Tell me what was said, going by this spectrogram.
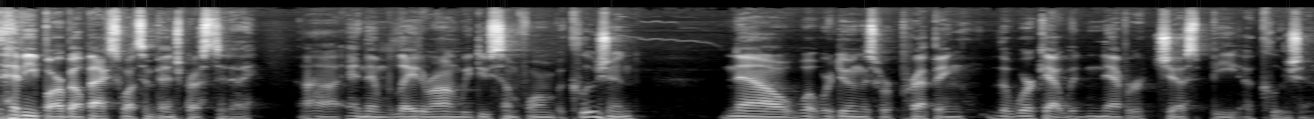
heavy barbell back squats and bench press today, uh, and then later on we do some form of occlusion now, what we're doing is we're prepping. The workout would never just be occlusion,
